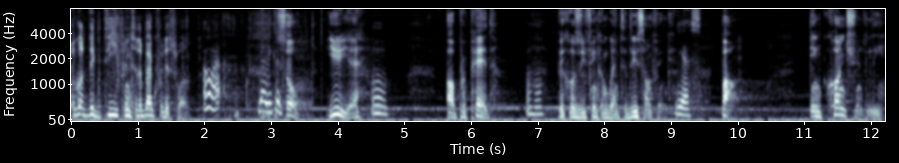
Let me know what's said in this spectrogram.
I've gotta dig deep into the bag for this one. All right. Yeah, we could. So, you, yeah, are prepared Mhm. because you think I'm going to do something. Yes. But, incontinently,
